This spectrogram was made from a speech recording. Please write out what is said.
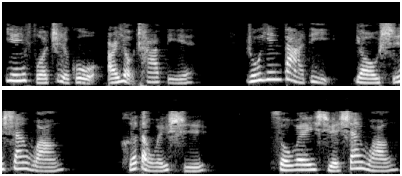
因佛智故而有差别，如因大地有十山王，何等为十？所谓雪山王。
